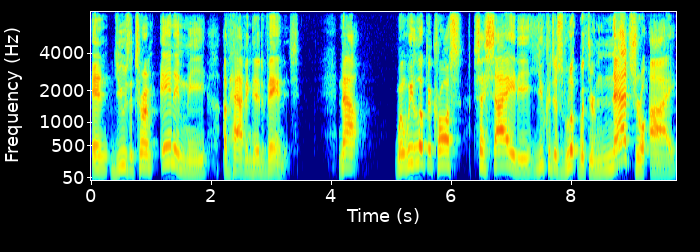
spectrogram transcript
and use the term enemy of having the advantage. Now, when we look across society, you could just look with your natural eye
